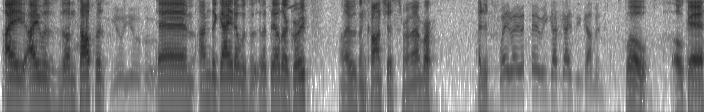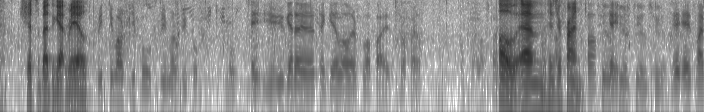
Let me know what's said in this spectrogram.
I I was on top of You, you who? um, I'm the guy that was with the other group, and I was unconscious. Remember? I just. Wait, wait, wait, wait, we got guys incoming. Whoa. Okay. Shit's about to get real. Three more people, three more people. Hey, you, you gotta take a lower profile. profile. Oh, um, who's your friend? Okay, it, it's my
